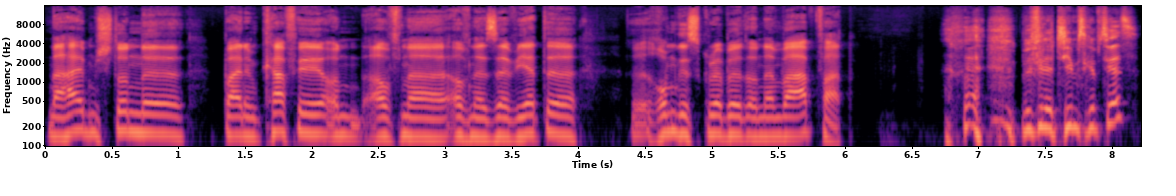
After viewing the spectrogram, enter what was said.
einer halben Stunde bei einem Kaffee und auf einer, auf einer Serviette rumgescribbelt und dann war Abfahrt. wie viele Teams gibt's jetzt?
